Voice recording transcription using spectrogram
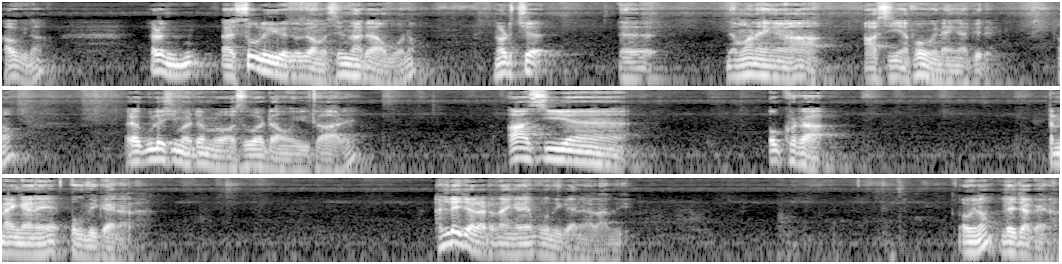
ဟုတ်ပြီနော်အဲ့တော့အဲစုပ်လေးရဆိုကြမှာစဉ်းစားတတ်အောင်ပေါ့နော်နောက်တစ်ချက်အဲမြန်မာနိုင်ငံကအာဆီယံဖွဲ့ဝင်နိုင်ငံဖြစ်တယ်နော်အဲ့ဒါခုလက်ရှိမှာတက်မလို့အစိုးရတောင်းယူထားရတယ်အာဆီယံဥက္ကဋ္ဌတ နိုင်ငံနဲ့ပုံသေးကြတာလားအလှည့်ကြတာတနိုင်ငံနဲ့ပုံသေးကြတာလားမသိဘူးဟုတ်ပြီနော်လှည့်ကြကြတာ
